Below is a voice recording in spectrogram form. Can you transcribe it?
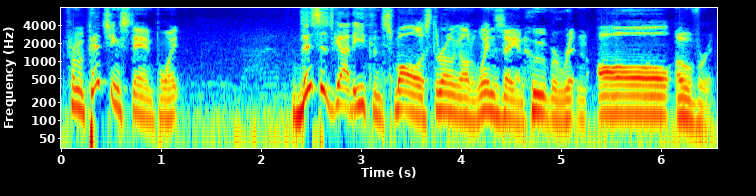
from a pitching standpoint, this has got Ethan Small as throwing on Wednesday and Hoover written all over it.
